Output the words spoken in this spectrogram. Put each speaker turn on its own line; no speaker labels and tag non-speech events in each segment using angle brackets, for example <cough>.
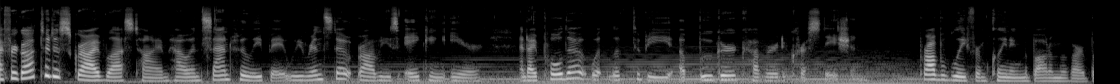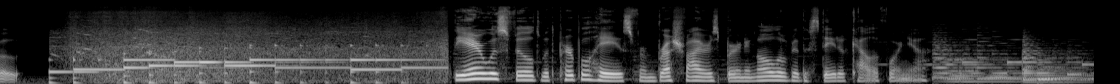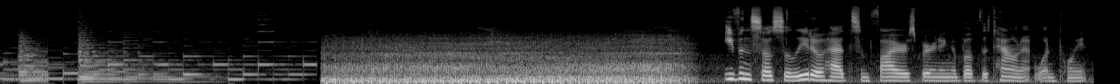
I forgot to describe last time how in San Felipe we rinsed out Robbie's aching ear, and I pulled out what looked to be a booger covered crustacean, probably from cleaning the bottom of our boat. The air was filled with purple haze from brush fires burning all over the state of California. Even Sausalito had some fires burning above the town at one point.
